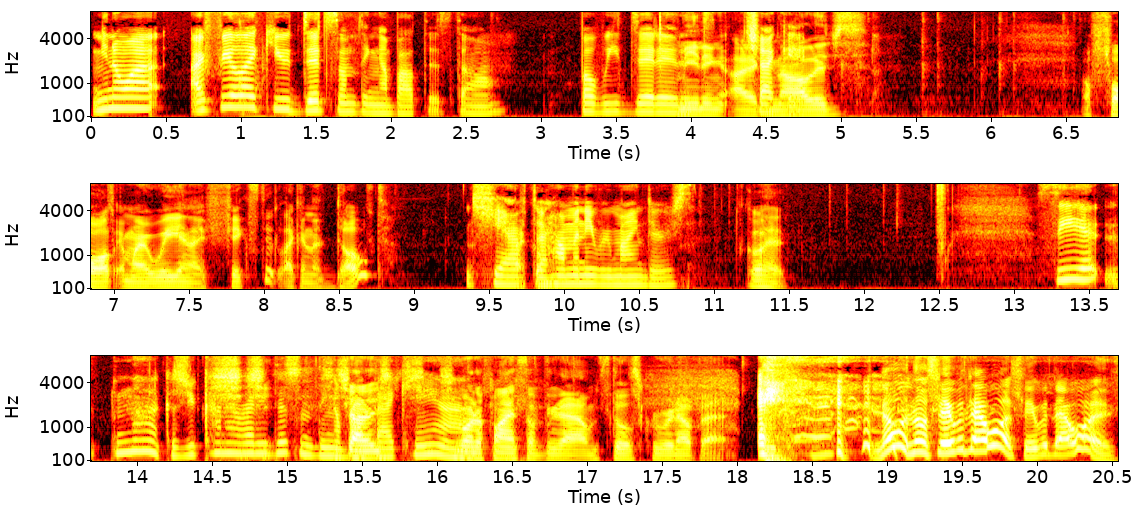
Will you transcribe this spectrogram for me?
You know what? I feel like you did something about this though, but we didn't. Meaning I check it. A fault in my way and I fixed it like an adult. Yeah. After how many reminders? Go ahead. See it? Nah, because you kind of already she- did something about that. She, Can. want to find something that I'm still screwing up at. no, no, say what that was. Say what that was.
